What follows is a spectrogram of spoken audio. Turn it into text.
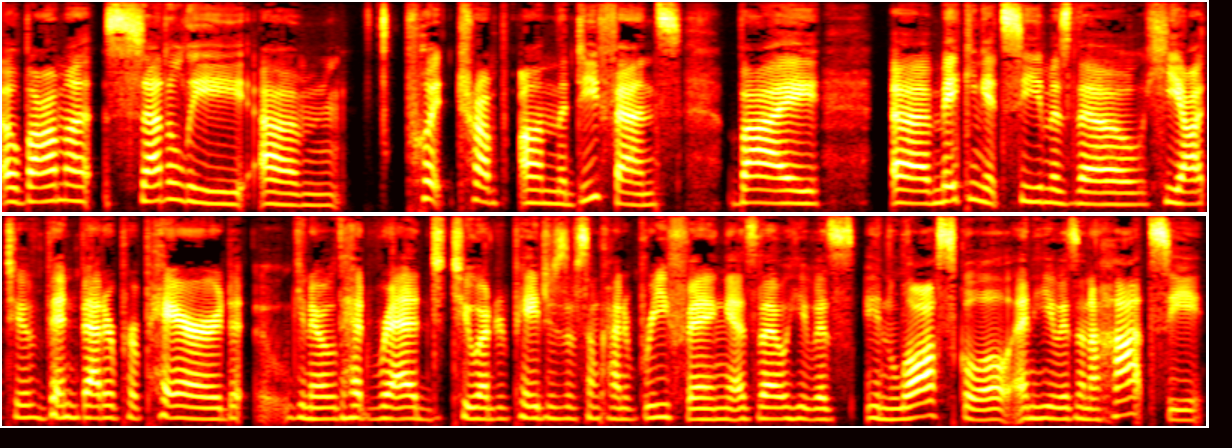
Obama subtly um, put Trump on the defense by uh, making it seem as though he ought to have been better prepared, you know, had read 200 pages of some kind of briefing as though he was in law school and he was in a hot seat.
